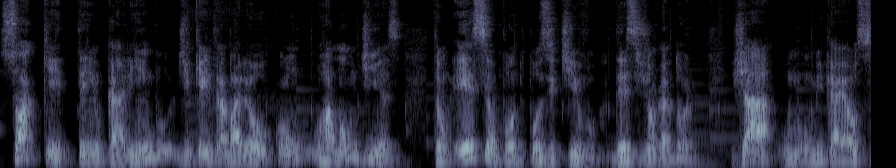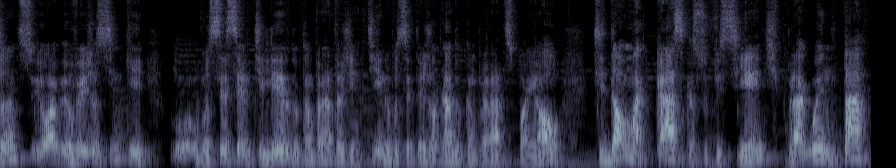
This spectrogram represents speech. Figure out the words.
Só que tem o carimbo de quem trabalhou com o Ramon Dias. Então, esse é o ponto positivo desse jogador. Já o, o Mikael Santos, eu, eu, vejo assim que você ser artilheiro do Campeonato Argentino, você ter jogado o Campeonato Espanhol, te dá uma casca suficiente para aguentar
